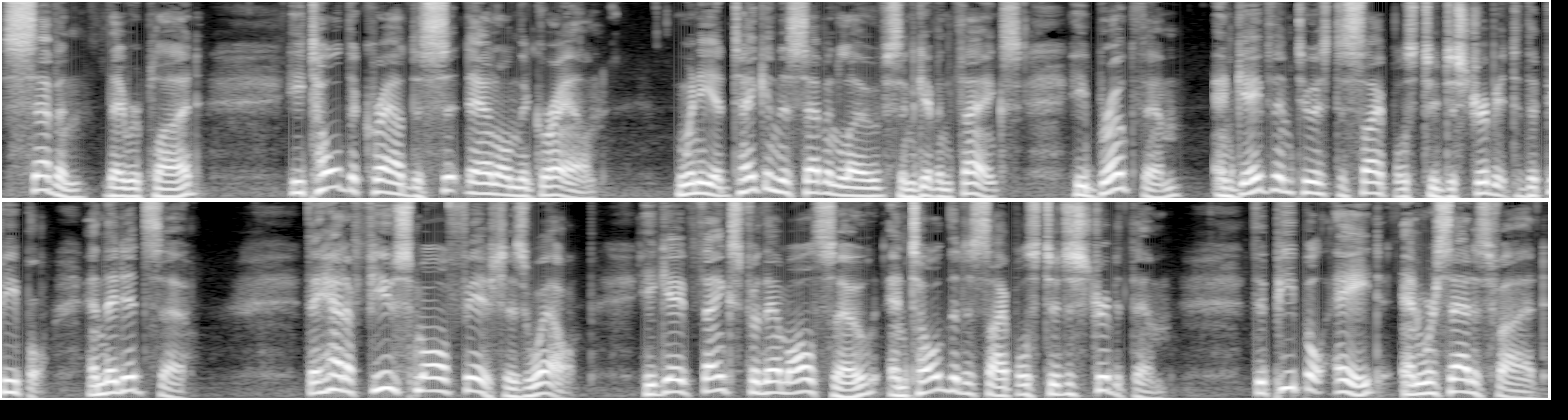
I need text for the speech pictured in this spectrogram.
Seven, they replied. He told the crowd to sit down on the ground. When he had taken the seven loaves and given thanks, he broke them and gave them to his disciples to distribute to the people, and they did so. They had a few small fish as well. He gave thanks for them also, and told the disciples to distribute them. The people ate and were satisfied.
